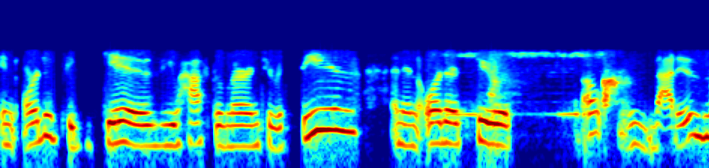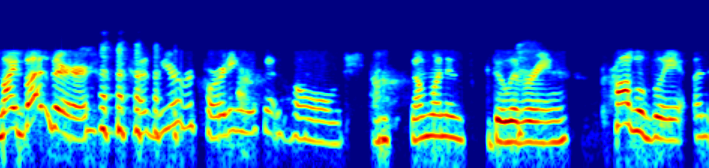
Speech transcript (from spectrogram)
in order to give, you have to learn to receive, and in order to Oh, that is my buzzer. Because we are recording this at home and someone is delivering probably an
